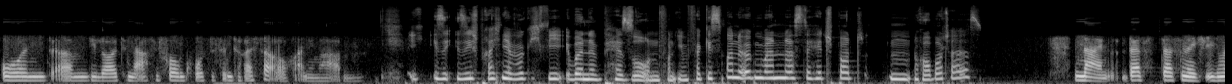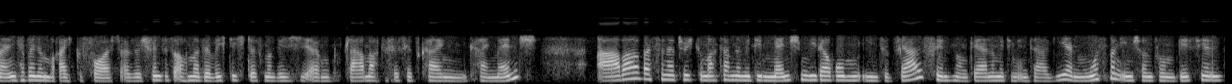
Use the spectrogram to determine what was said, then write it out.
und ähm, die Leute nach wie vor ein großes Interesse auch an ihm haben. Ich, Sie, Sie, sprechen ja wirklich wie über eine Person von ihm. Vergisst man irgendwann, dass der Hitchbot ein Roboter ist? Nein, das, das nicht. Ich meine, ich habe in dem Bereich geforscht. Also ich finde es auch immer sehr wichtig, dass man sich ähm, klar macht, das ist jetzt kein, kein Mensch. Aber was wir natürlich gemacht haben, damit die Menschen wiederum ihn sozial finden und gerne mit ihm interagieren, muss man ihm schon so ein bisschen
